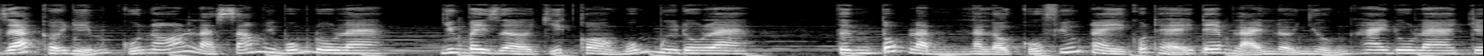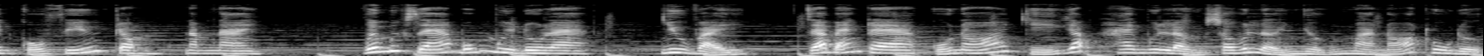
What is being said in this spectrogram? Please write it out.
Giá khởi điểm của nó là 64 đô la, nhưng bây giờ chỉ còn 40 đô la. Tin tốt lành là loại cổ phiếu này có thể đem lại lợi nhuận 2 đô la trên cổ phiếu trong năm nay. Với mức giá 40 đô la, như vậy giá bán ra của nó chỉ gấp 20 lần so với lợi nhuận mà nó thu được.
